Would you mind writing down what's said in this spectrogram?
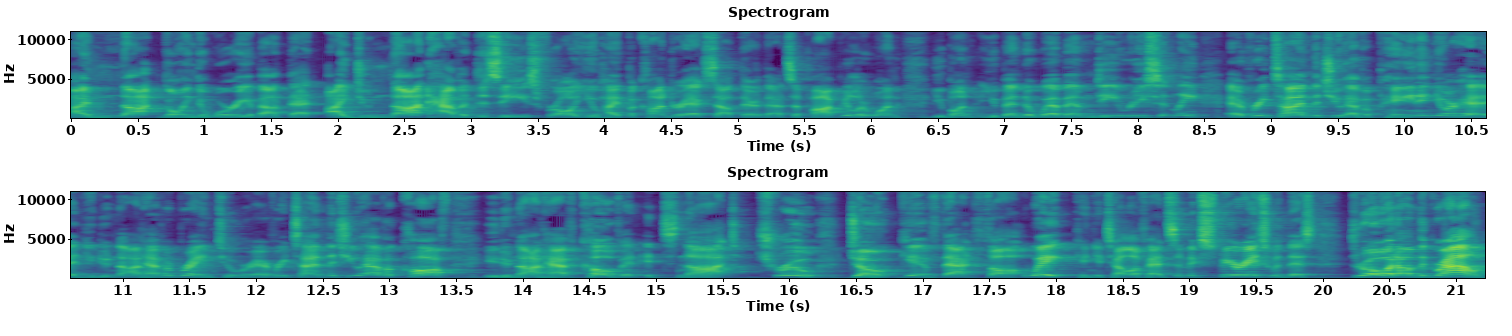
I'm not going to worry about that. I do not have a disease for all you hypochondriacs out there. That's a popular one. You been, you been to WebMD recently? Every time that you have a pain in your head, you do not have a brain tumor. Every time that you have a cough, you do not have COVID. It's not true. Don't give that thought weight. Can you tell I've had some experience with this? Throw it on the ground.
